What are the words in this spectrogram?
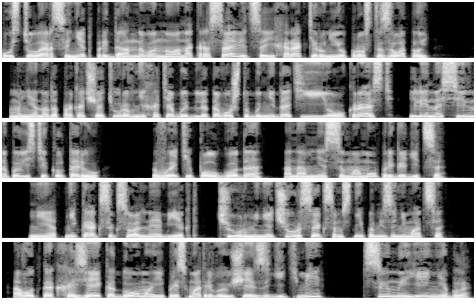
Пусть у Ларсы нет приданного, но она красавица, и характер у нее просто золотой. Мне надо прокачать уровни хотя бы для того, чтобы не дать ее украсть или насильно повести к алтарю. В эти полгода она мне самому пригодится. Нет, не как сексуальный объект. Чур меня, чур сексом с нипами заниматься а вот как хозяйка дома и присматривающая за детьми, цены ей не было.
